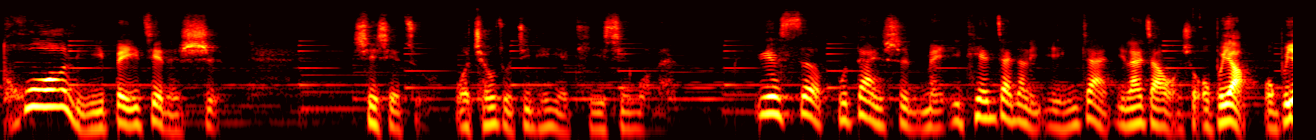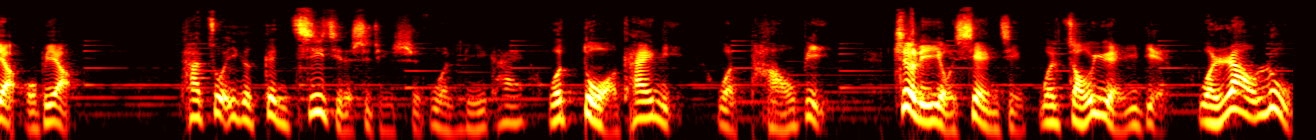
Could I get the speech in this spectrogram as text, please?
脱离卑贱的事。谢谢主，我求主今天也提醒我们，约瑟不但是每一天在那里迎战，你来找我说，我不要，我不要，我不要。他做一个更积极的事情，是我离开，我躲开你，我逃避，这里有陷阱，我走远一点，我绕路，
